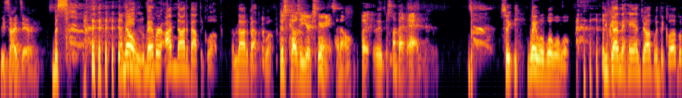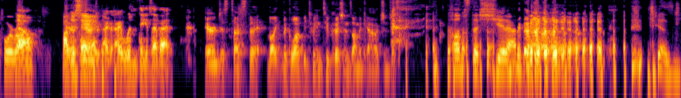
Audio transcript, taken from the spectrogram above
besides Aaron. Bes- I no, mean- remember, I'm not about the glove. I'm not about the glove. Just because of your experience, I know, but it's not that bad. So wait, whoa, whoa, whoa, whoa! You've gotten a hand job with a glove before, Rob? No, but I'm just saying, I, I, I wouldn't think it's that bad. Aaron just tucks the like the glove between two cushions on the couch and just Pumps the shit out of it. just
